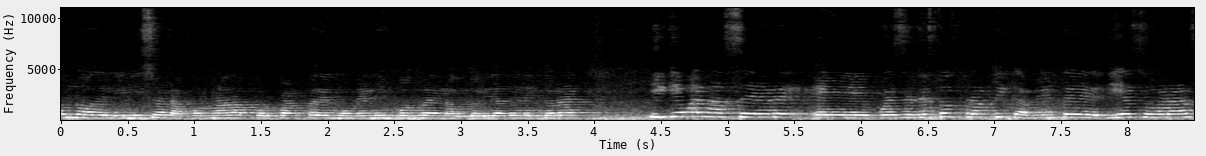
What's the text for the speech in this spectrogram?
uno del inicio de la jornada por parte de Morena en contra de la autoridad electoral. ¿Y qué van a hacer, eh, pues, en estos prácticamente 10 horas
